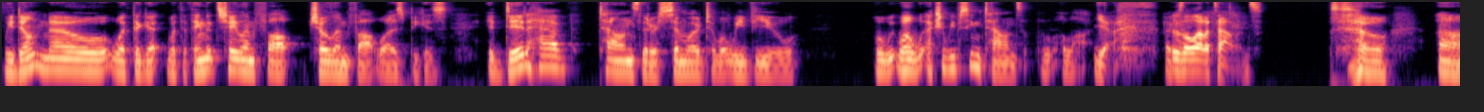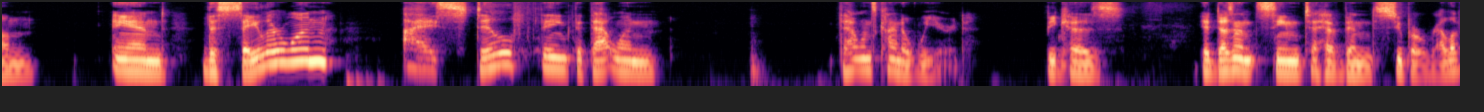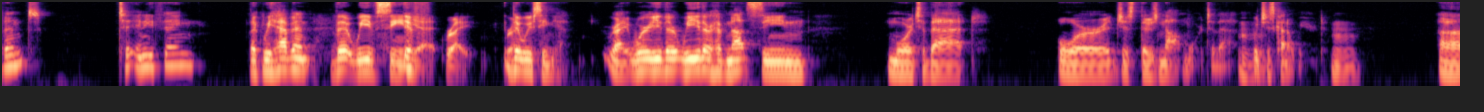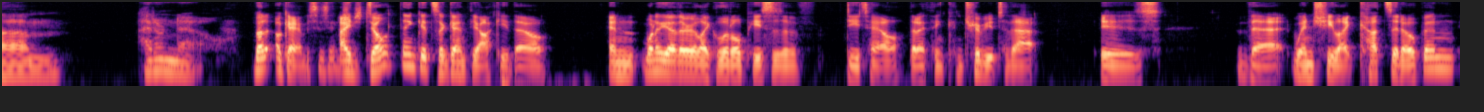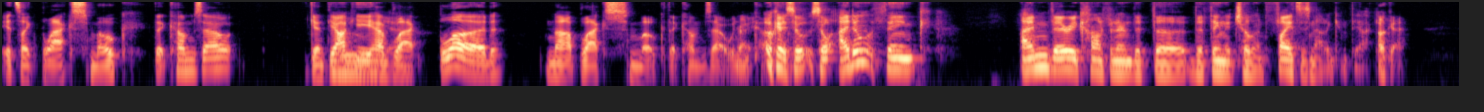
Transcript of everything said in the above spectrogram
we don't know what the what the thing that Cholin fought Cholin fought was because it did have talons that are similar to what we view. Well, we, well, actually, we've seen talons a, lot. Yeah. There's a lot of talons. So, um, and the sailor one, I still think that that one, that one's kind of weird because it doesn't seem to have been super relevant to anything. Like we haven't That we've seen If- yet. Right. that we've seen yet. Right. We're either we either have not seen more to that or it just there's not more to that, which is kind of weird. Mhm. Um I don't know. But okay, This is I don't think it's a Genthyaki though. And one of the other like little pieces of detail that I think contribute to that is that when she like cuts it open, it's like black smoke that comes out. Genthyaki Ooh, have yeah. black blood, not black smoke that comes out when you cut. Okay, so so I don't think I'm very confident that the the thing that Cholin fights is not a Ginthyaki. Okay.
